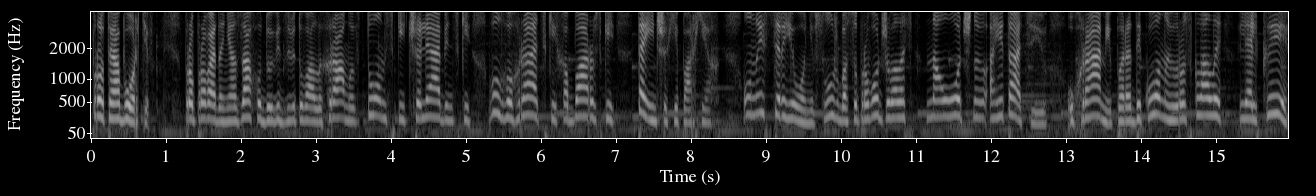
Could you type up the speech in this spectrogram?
проти абортів. Про проведення заходу відзвітували храми в Томській, Челябінській, Волгоградській, Хабаровській та інших єпархіях. У низці регіонів служба супроводжувалась наочною агітацією. У храмі перед іконою розклали ляльки,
